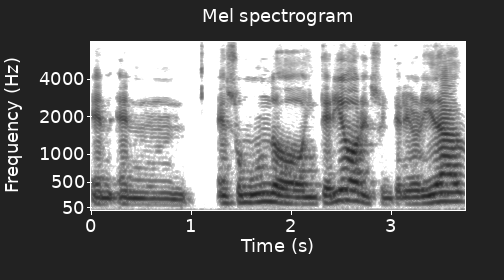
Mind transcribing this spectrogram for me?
en, su mundo interior, en su interioridad,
